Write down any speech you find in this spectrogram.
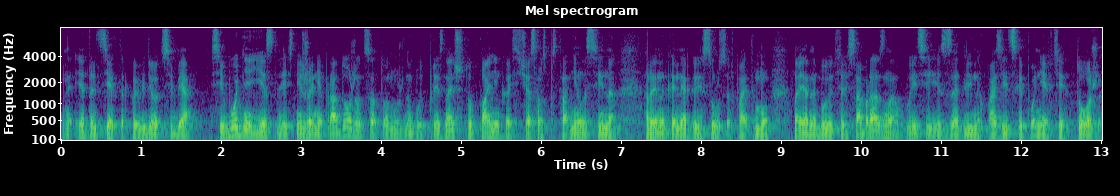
этот сектор поведет себя Сегодня, если снижение продолжится, то нужно будет признать, что паника сейчас распространилась и на рынок энергоресурсов. Поэтому, наверное, будет целесообразно выйти из длинных позиций по нефти тоже.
